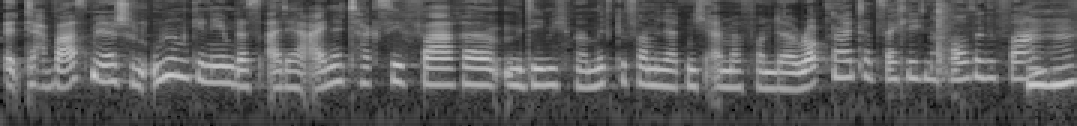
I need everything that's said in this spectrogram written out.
Äh, Da war es mir ja schon unangenehm, dass der eine Taxifahrer, mit dem ich mal mitgefahren bin, der hat mich einmal von der Rock Night tatsächlich nach Hause gefahren.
